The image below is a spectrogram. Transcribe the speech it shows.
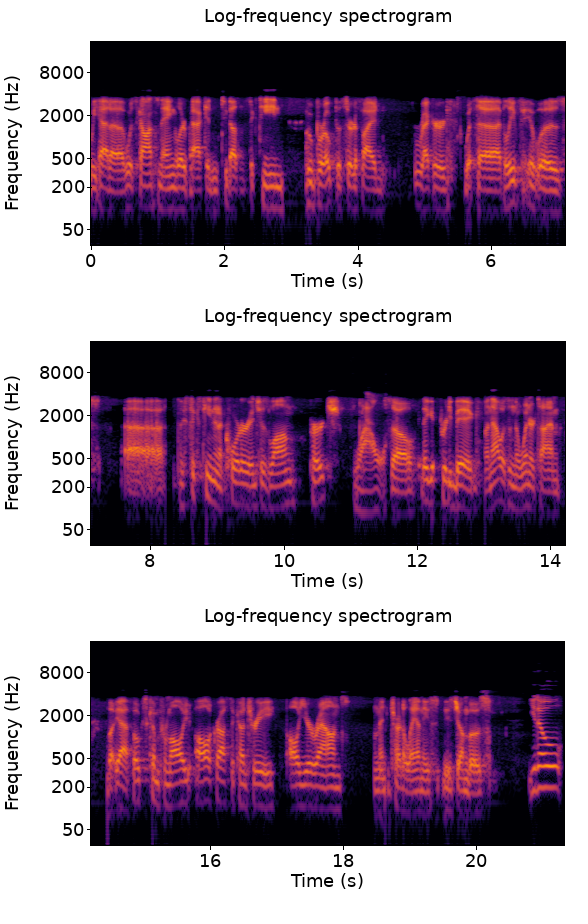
We had a Wisconsin angler back in 2016 who broke the certified record with, uh, I believe it was uh, 16 and a quarter inches long perch. Wow. So they get pretty big. And that was in the wintertime. But yeah, folks come from all all across the country all year round um, and try to land these these jumbos. You know,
